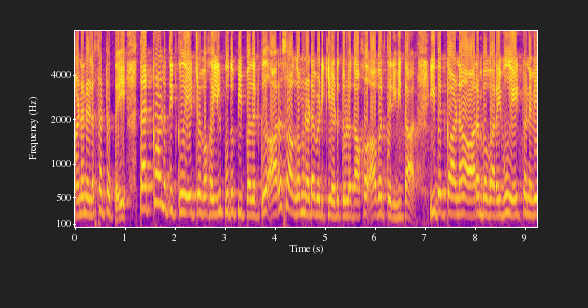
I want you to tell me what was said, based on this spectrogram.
மனநல சட்டத்தை தற்காலத்திற்கு ஏற்ற வகையில் புதுப்பிப்பதற்கு அரசாங்கம் நடவடிக்கை எடுத்துள்ளதாக அவர் தெரிவித்தார். இதற்கான ஆரம்ப வரைவு ஏற்கனவே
